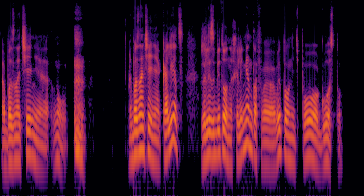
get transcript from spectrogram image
обозначение, ну, обозначение колец железобетонных элементов э, выполнить по ГОСТу.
